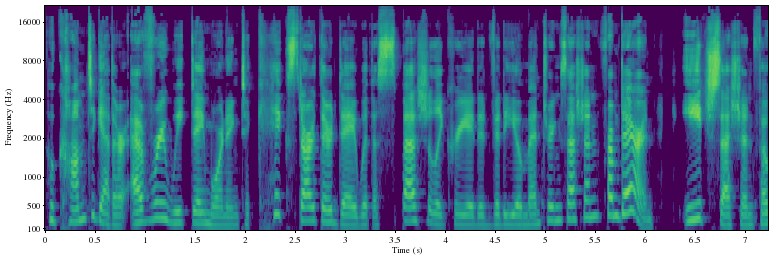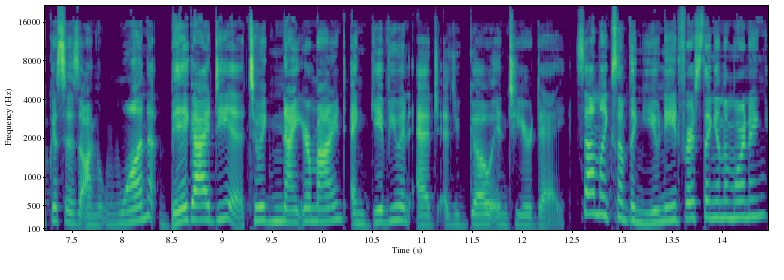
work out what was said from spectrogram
who come together every weekday morning to kickstart their day with a specially created video mentoring session from Darren. Each session focuses on one big idea to ignite your mind and give you an edge as you go into your day. Sound like something you need first thing in the morning?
